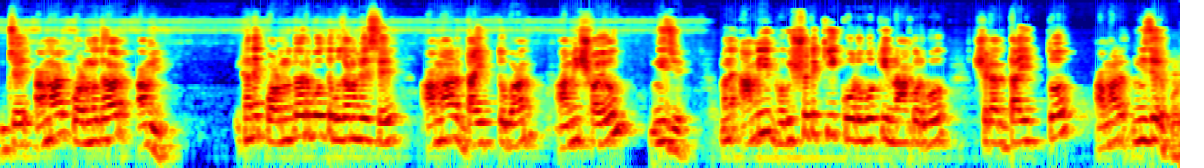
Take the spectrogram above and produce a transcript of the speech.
যে আমার কর্ণধার আমি। এখানে কর্ণধার বলতে বোঝানো হয়েছে, আমার দায়িত্ববান, আমি স্বয়ং নিজে। মানে আমি ভবিষ্যতে কি করব, কি না করব, সেটার দায়িত্ব আমার নিজের উপর।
